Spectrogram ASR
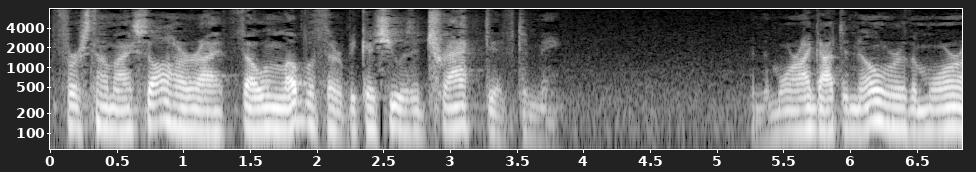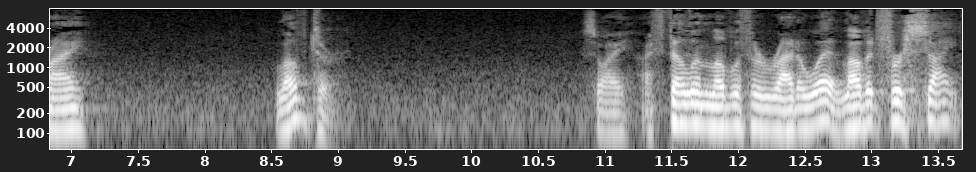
First time I saw her, I fell in love with her because she was attractive to me. And the more I got to know her, the more I loved her. So I, I fell in love with her right away. Love at first sight.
